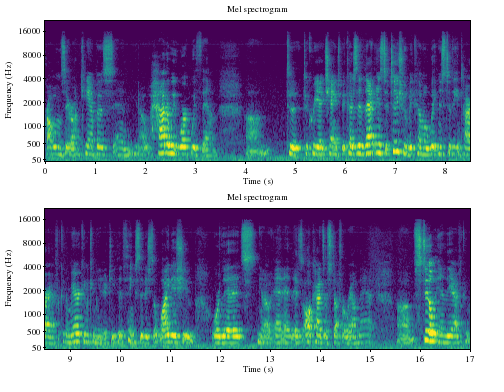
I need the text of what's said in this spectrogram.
problems there on campus, and you know, how do we work with them? Um, to, to create change because then that institution will become a witness to the entire African American community that thinks that it's a white issue or that it's, you know, and, and it's all kinds of stuff around that. Um, still in the African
